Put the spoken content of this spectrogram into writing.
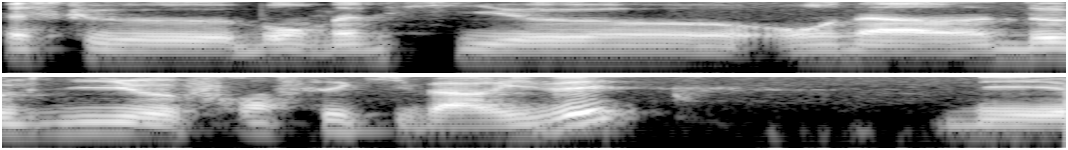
Parce que, bon, même si euh, on a un ovni français qui va arriver, mais,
